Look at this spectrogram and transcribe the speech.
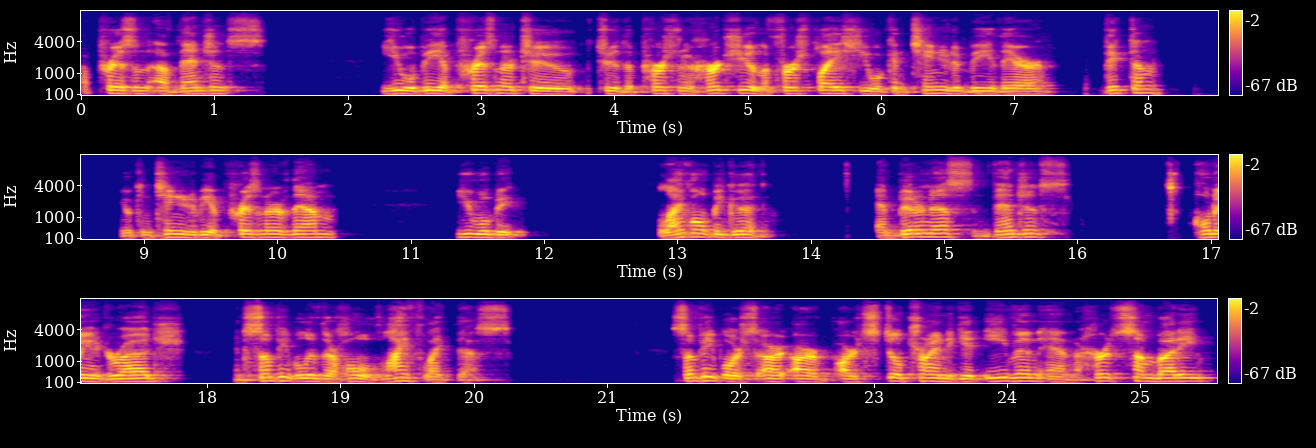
a prison of vengeance. You will be a prisoner to, to the person who hurt you in the first place. You will continue to be their victim You'll continue to be a prisoner of them. You will be, life won't be good. And bitterness and vengeance, holding a grudge. And some people live their whole life like this. Some people are, are, are, are still trying to get even and hurt somebody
